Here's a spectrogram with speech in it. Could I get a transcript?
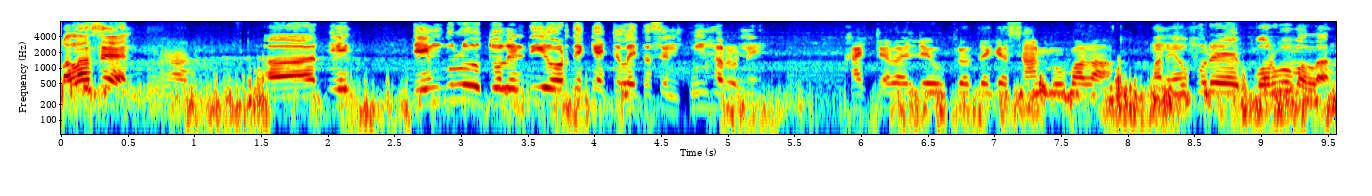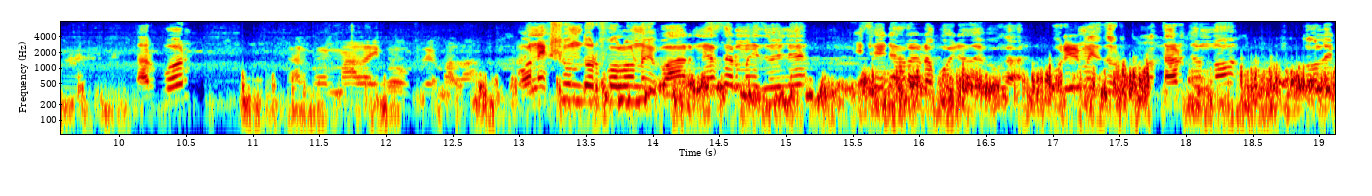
ভালো আছেন? আর এই ডেমগুলো তলের দিয়ে অর্ধেক কাইটা লাইতেছেন কোন কারণে? খাইতে লাগলে উপর থেকে সানবো মানে উপরে বর্ববালা তারপর? তারপর মালাইবো উপরে বালা। অনেক সুন্দর ফলন হইব আর নেচার মাইজ হইলে এই সাইডে আলাদা বইটা যাইব গা গরির মাইজ ধরতো না। তার জন্য তলের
